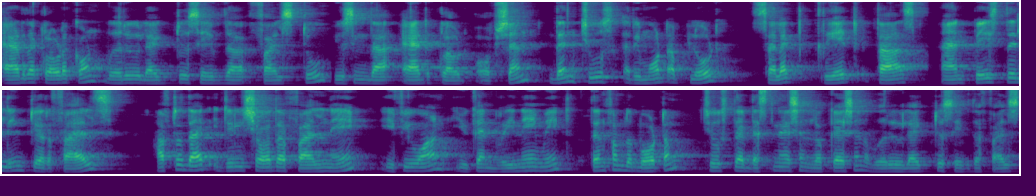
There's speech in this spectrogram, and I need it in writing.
add the cloud account where you like to save the files to using the add cloud option. Then choose remote upload, select create task and paste the link to your files. After that it will show the file name. If you want you can rename it then from the bottom choose the destination location where you like to save the files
